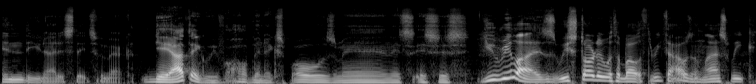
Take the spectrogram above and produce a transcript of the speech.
in the United States of America. Yeah, I think we've all been exposed, man. It's it's just You realize we started with about three thousand last week.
